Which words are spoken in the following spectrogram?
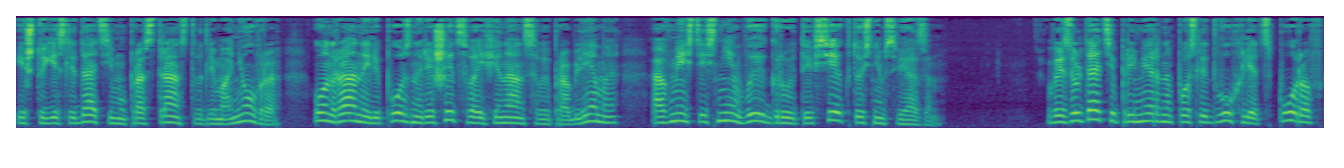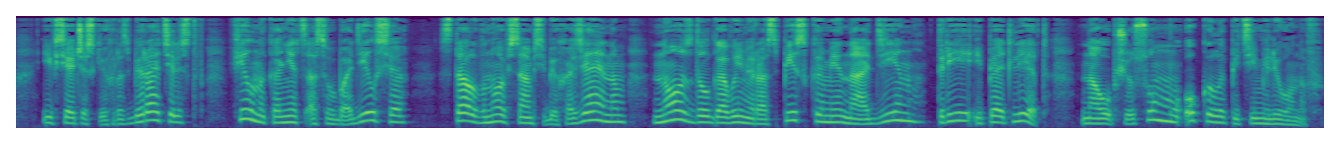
и что если дать ему пространство для маневра, он рано или поздно решит свои финансовые проблемы, а вместе с ним выиграют и все, кто с ним связан. В результате примерно после двух лет споров и всяческих разбирательств Фил наконец освободился, стал вновь сам себе хозяином, но с долговыми расписками на один, три и пять лет на общую сумму около пяти миллионов.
